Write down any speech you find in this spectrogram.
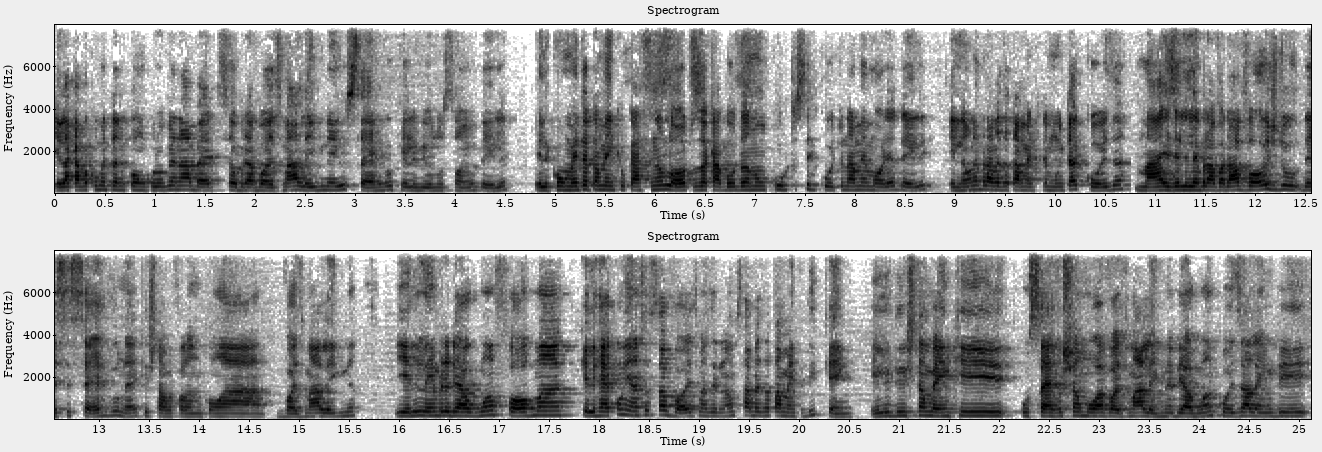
ele acaba comentando com o Groove e Annabeth sobre a voz maligna e o servo que ele viu no sonho dele. Ele comenta também que o Cassino Lotus acabou dando um curto-circuito na memória dele. Ele não lembrava exatamente de muita coisa, mas ele lembrava da voz do, desse servo, né, que estava falando com a voz maligna. E ele lembra de alguma forma que ele reconhece essa voz, mas ele não sabe exatamente de quem. Ele diz também que o servo chamou a voz maligna de alguma coisa além de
